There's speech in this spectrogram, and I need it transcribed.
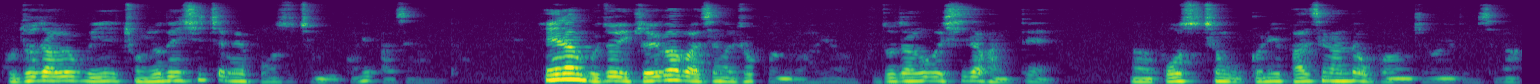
구조작업이 종료된 시점에 보수청구권이 발생합니다. 해당 구조의 결과 발생을 조건으로 하여 구조 작업을 시작한 때 어, 보수청구권이 발생한다고 보는 경우에도 있으나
